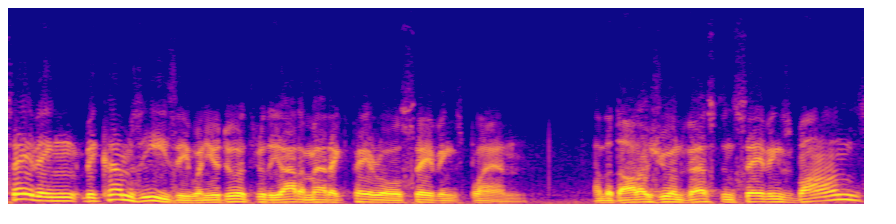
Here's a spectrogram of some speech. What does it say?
Saving becomes easy when you do it through the automatic payroll savings plan. And the dollars you invest in savings bonds,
